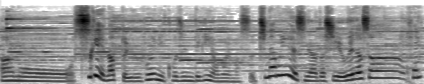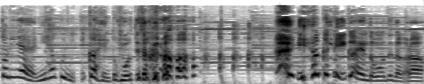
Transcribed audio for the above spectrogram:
あのー、すげえなというふうに個人的には思います。ちなみにですね、私、上田さん、本当にね、200人いかへんと思ってたから 200人いかへんと思ってたから、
